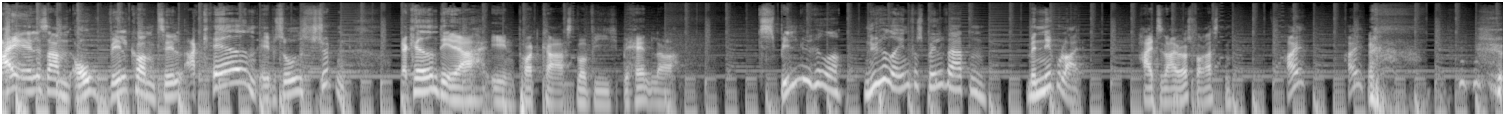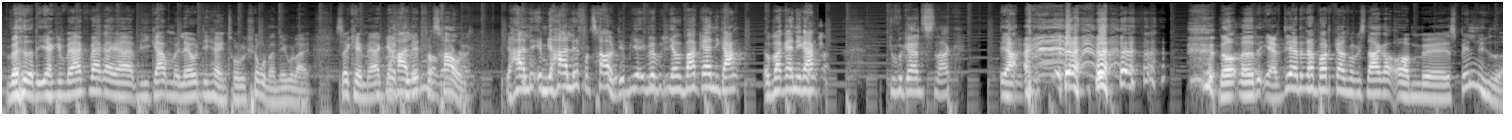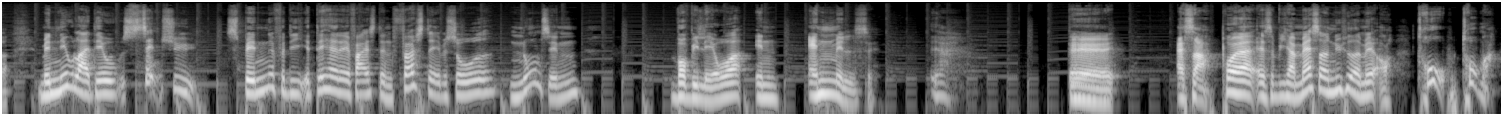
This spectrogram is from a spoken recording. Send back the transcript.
Hej alle sammen, og velkommen til Arkaden, episode 17. Arkaden, det er en podcast, hvor vi behandler spilnyheder, nyheder inden for spilverdenen. Men Nikolaj, hej til dig også forresten. Hej. Hej. Hvad hedder det? Jeg kan mærke, hver gang jeg, vi er i gang med at lave de her introduktioner, Nikolaj, så kan jeg mærke, at jeg har lidt for travlt. Jeg har, jamen, jeg har lidt for travlt. Jeg, jeg, jeg, jeg vil bare gerne i gang. Jeg vil bare gerne i gang. Du vil gerne snakke. Ja. Nå, hvad er det? Ja, det er den her podcast, hvor vi snakker om øh, spilnyheder. Men Nikolaj, det er jo sindssygt spændende, fordi at det her det er faktisk den første episode nogensinde, hvor vi laver en anmeldelse. Ja. Øh, altså, prøv at høre, altså, vi har masser af nyheder med, og tro, tro mig,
